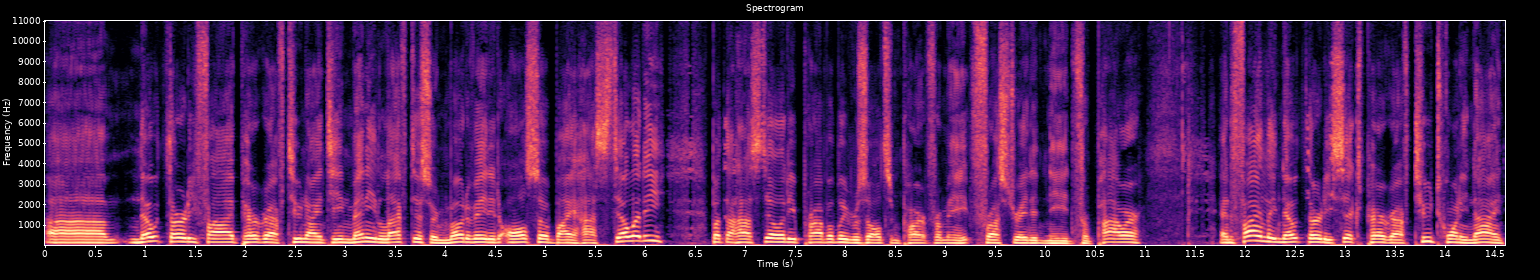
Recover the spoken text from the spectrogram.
Um, note 35, paragraph 219. Many leftists are motivated also by hostility, but the hostility probably results in part from a frustrated need for power. And finally, note 36, paragraph 229.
